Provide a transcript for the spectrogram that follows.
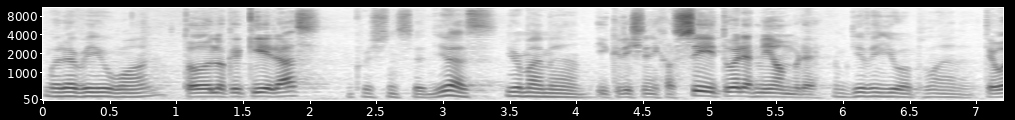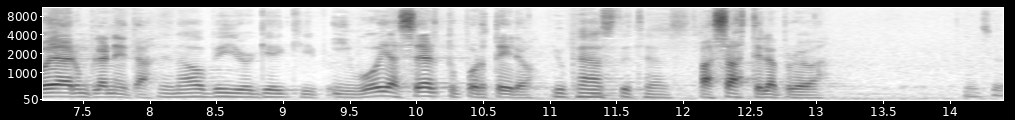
whatever you want." todo lo que quieras. And Krishna said, "Yes, you're my man. Y Krishna dijo, sí, tú eres mi hombre, I'm giving you a planet, te voy a dar un planeta and I'll be your gatekeeper. y voy a ser tu portero. You passed the test. Pasaste la prueba. That's it."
